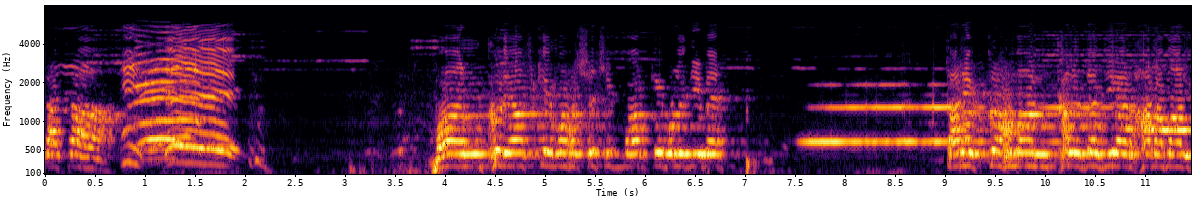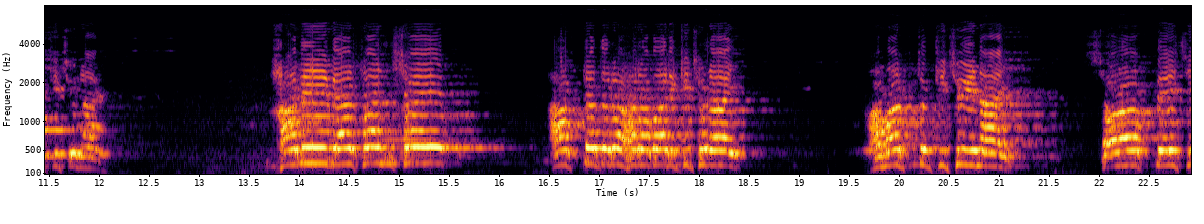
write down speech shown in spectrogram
টাকা। মন খুলে আজকে মহাসচিব মহকে বলে দিবেন তারেক রহমান খালেদা জিয়ার হারাবার কিছু নাই। হাবিব হাসান সাহেব আপনাদেরও হারাবার কিছু নাই। আমার তো কিছুই নাই। সব পেয়েছি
